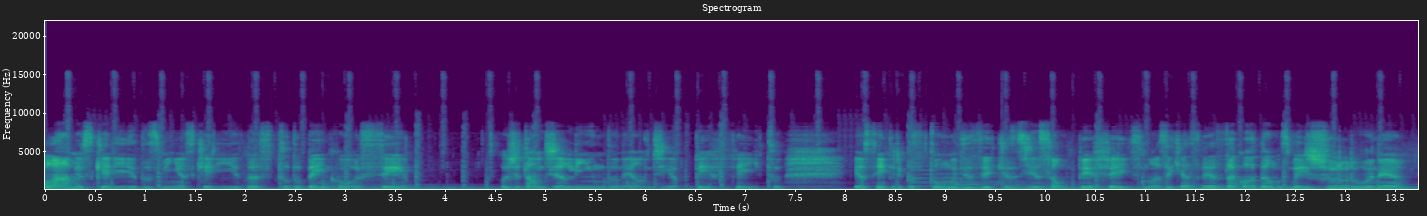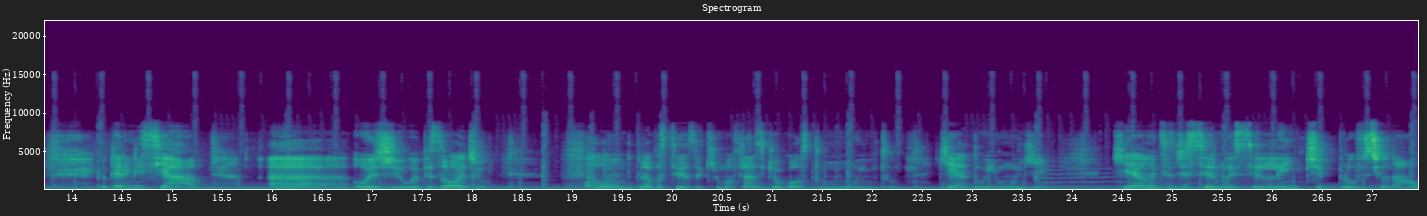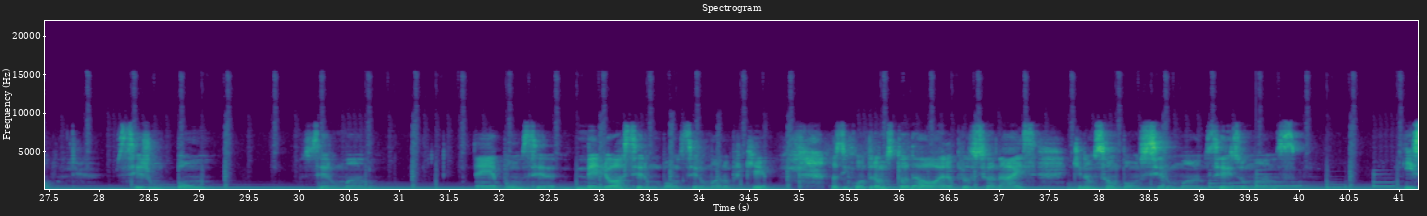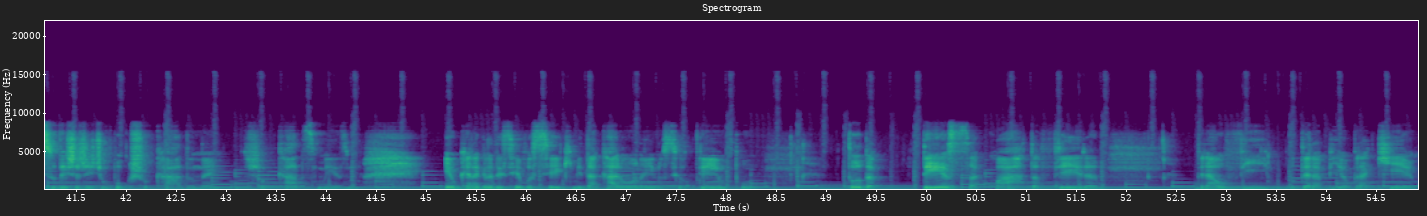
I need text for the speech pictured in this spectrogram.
Olá, meus queridos, minhas queridas, tudo bem com você? Hoje tá um dia lindo, né? Um dia perfeito. Eu sempre costumo dizer que os dias são perfeitos. Nós é que às vezes acordamos meio jururu, né? Eu quero iniciar uh, hoje o episódio falando para vocês aqui uma frase que eu gosto muito, que é do Jung, que é antes de ser um excelente profissional, seja um bom ser humano. É bom ser, melhor ser um bom ser humano, porque nós encontramos toda hora profissionais que não são bons ser humanos, seres humanos. Isso deixa a gente um pouco chocado, né? Chocados mesmo. Eu quero agradecer você que me dá carona aí no seu tempo, toda terça, quarta-feira, para ouvir o Terapia para Quê.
